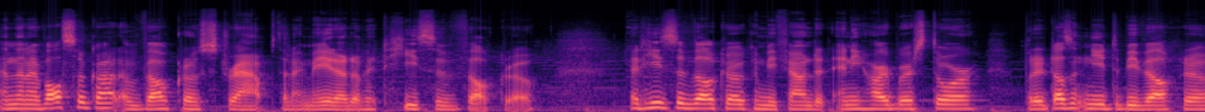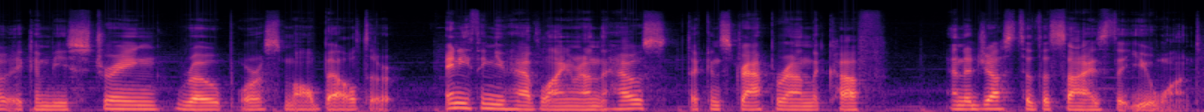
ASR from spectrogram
and then I've also got a Velcro strap that I made out of adhesive Velcro. Adhesive Velcro can be found at any hardware store, but it doesn't need to be Velcro. It can be string, rope, or a small belt, or anything you have lying around the house that can strap around the cuff and adjust to the size that you want.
